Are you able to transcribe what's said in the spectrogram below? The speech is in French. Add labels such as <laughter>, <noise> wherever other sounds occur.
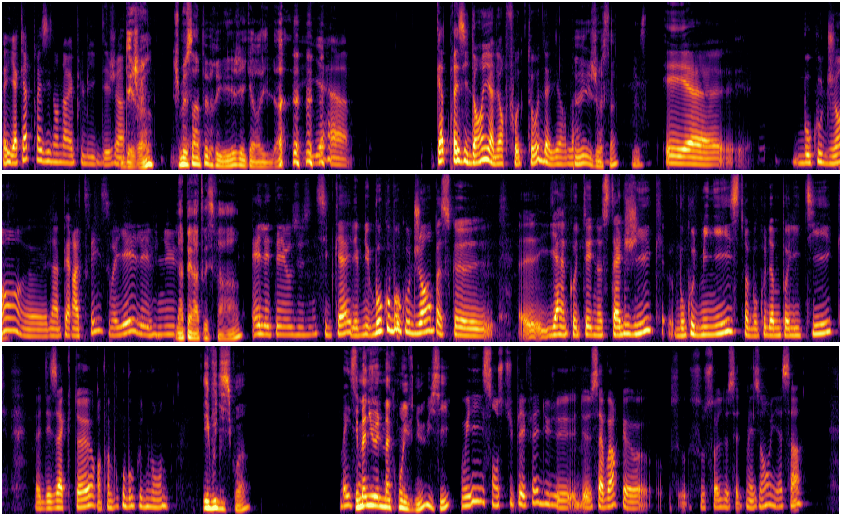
Ben, Il y a quatre présidents de la République déjà. Déjà. Je me sens un peu privilégié, Caroline, là. <laughs> Il y a quatre présidents, il y a leurs photos d'ailleurs là. oui, je vois ça. je vois ça. Et euh, beaucoup de gens, euh, l'impératrice, vous voyez, elle est venue. L'impératrice Farah. Elle était aux usines Simca, elle est venue. Beaucoup, beaucoup de gens parce que euh, il y a un côté nostalgique, beaucoup de ministres, beaucoup d'hommes politiques, des acteurs, enfin beaucoup, beaucoup de monde. Ils vous disent quoi? Sont- Emmanuel Macron est venu ici. Oui, ils sont stupéfaits du- de savoir que sous, sous sol de cette maison, il y a ça.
